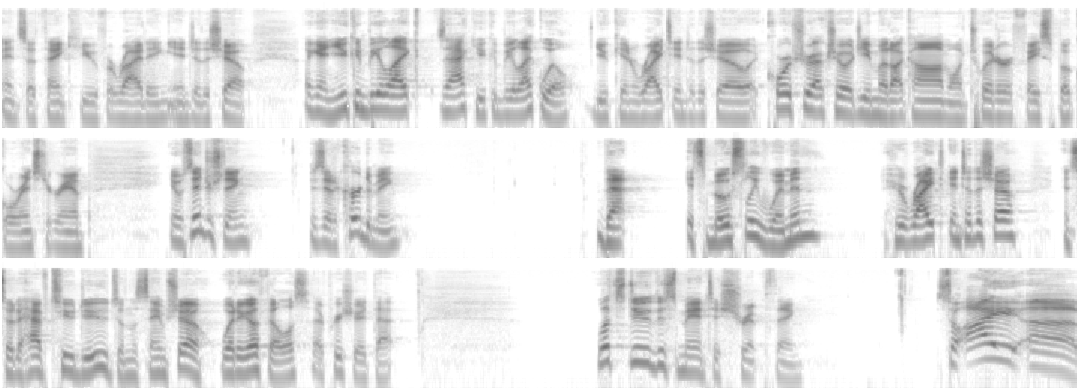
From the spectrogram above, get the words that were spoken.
And so thank you for writing into the show. Again, you can be like Zach, you can be like Will. You can write into the show at CoryTruaxShow at gmail.com on Twitter, Facebook, or Instagram. You know, what's interesting is it occurred to me that it's mostly women who write into the show. And so to have two dudes on the same show, way to go, fellas. I appreciate that. Let's do this mantis shrimp thing. So I uh,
